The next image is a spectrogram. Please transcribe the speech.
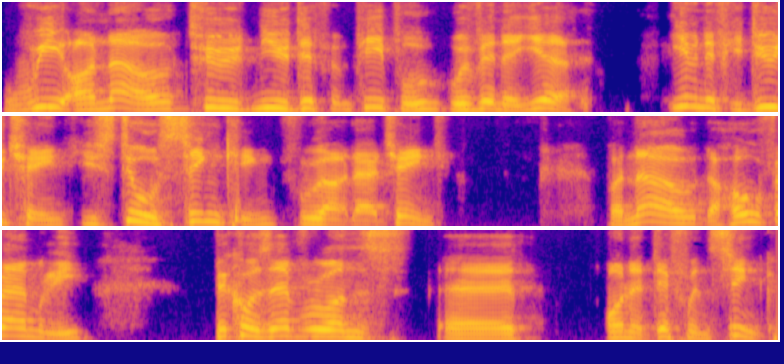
we are now two new different people within a year. Even if you do change, you're still syncing throughout that change. But now the whole family, because everyone's uh, on a different sync,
